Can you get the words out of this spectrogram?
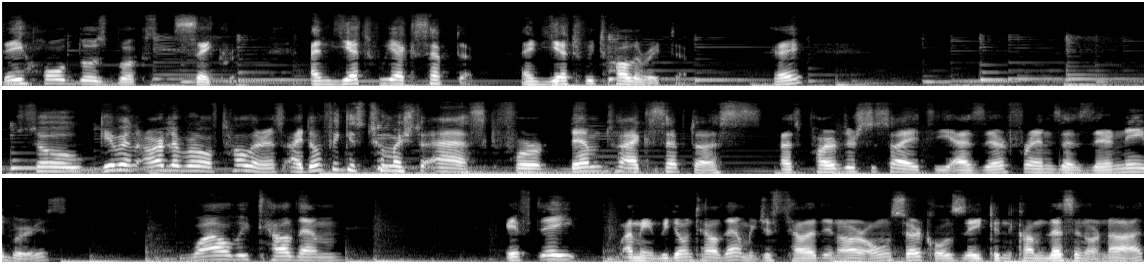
They hold those books sacred. And yet we accept them. And yet we tolerate them. Okay? So, given our level of tolerance, I don't think it's too much to ask for them to accept us as part of their society, as their friends, as their neighbors, while we tell them if they i mean we don't tell them we just tell it in our own circles they can come listen or not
